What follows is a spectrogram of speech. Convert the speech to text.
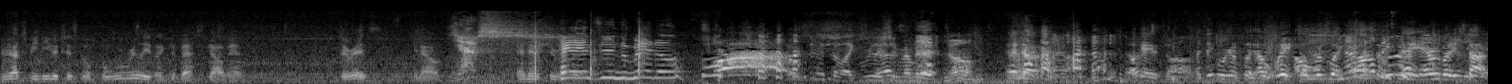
I mean, not to be egotistical, but we're really like the best ska band there is. You know. Yes. And then she Hands in the middle. so like really should remember that. Dumb. And uh, okay, I think we're gonna play. Oh wait, oh real quick. Also, hey everybody, stop,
